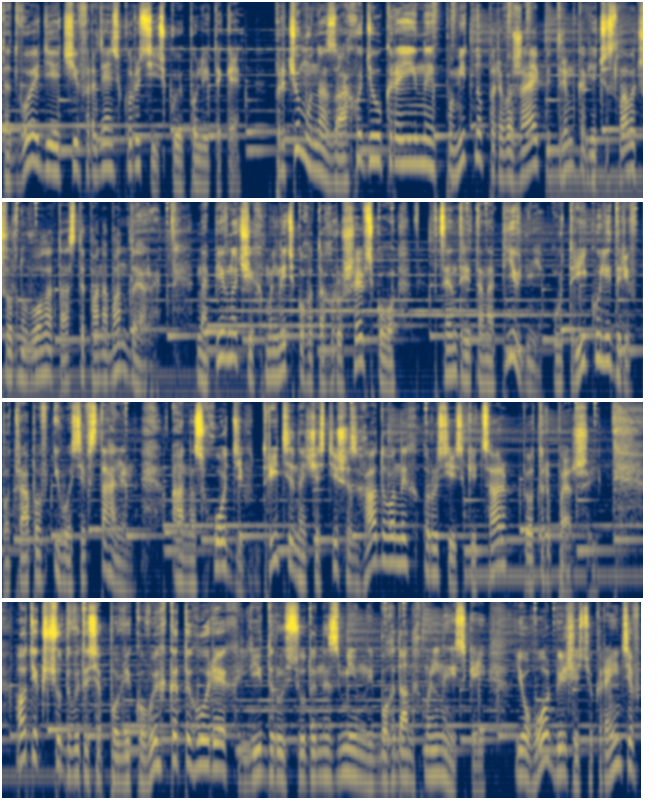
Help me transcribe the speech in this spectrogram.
та двоє діячів радянсько-російської політики. Причому на заході України помітно переважає підтримка В'ячеслава Чорновола та Степана Бандери. На півночі Хмельницького та Грушевського, в центрі та на півдні у трійку лідерів потрапив Іосиф Сталін. А на сході в трійці найчастіше згадуваних російський цар Петр І. А от якщо дивитися по вікових категоріях, лідер усюди незмінний Богдан Хмельницький. Його більшість українців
